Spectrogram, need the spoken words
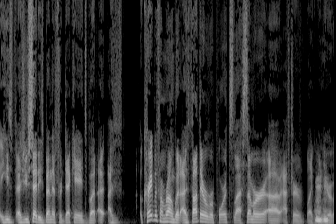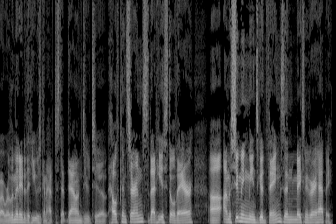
he's as you said, he's been there for decades. But I, I've correct me if I'm wrong, but I thought there were reports last summer uh, after like when mm-hmm. Uruguay were eliminated that he was going to have to step down due to health concerns. That he is still there. Uh, I'm assuming means good things and makes me very happy.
